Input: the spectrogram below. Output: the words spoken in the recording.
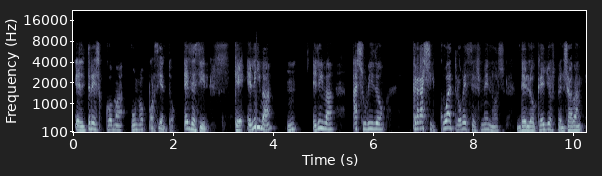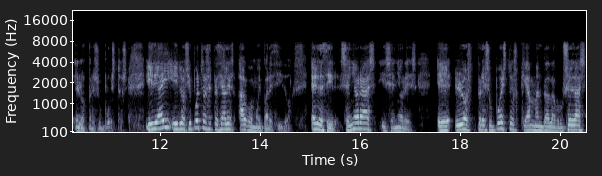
el 3,1%. Es decir, que el IVA, el IVA ha subido casi cuatro veces menos de lo que ellos pensaban en los presupuestos. Y de ahí, y los impuestos especiales, algo muy parecido. Es decir, señoras y señores, eh, los presupuestos que han mandado a Bruselas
